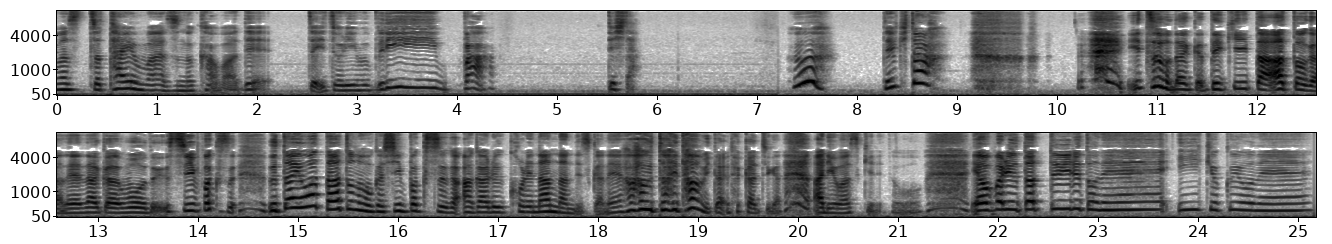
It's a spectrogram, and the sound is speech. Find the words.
います。ザ・タイマーズのカバーで、デイドリーム・ブリーバーでした。ふうできた いつもなんかできた後がね、なんかもう心拍数、歌い終わった後の方が心拍数が上がる、これ何なんですかね。あ、歌えたみたいな感じが ありますけれども。やっぱり歌ってみるとね、いい曲よね。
